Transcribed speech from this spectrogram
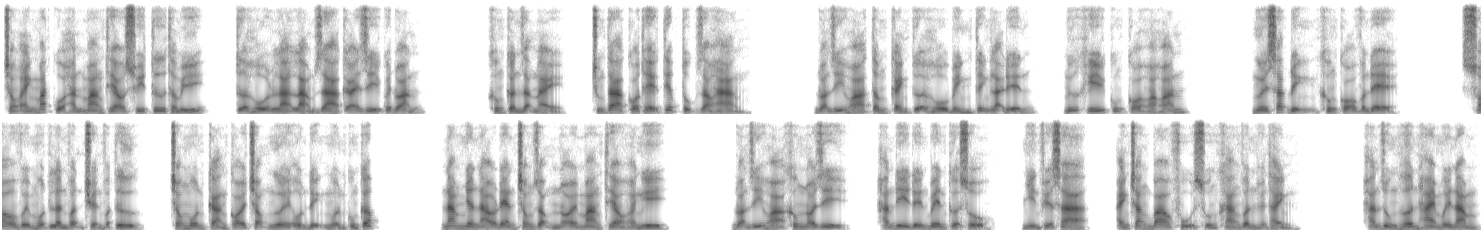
Trong ánh mắt của hắn mang theo suy tư thâm ý, tựa hồ là làm ra cái gì quyết đoán. Không cần dạng này, chúng ta có thể tiếp tục giao hàng. Đoạn dĩ hỏa tâm cảnh tựa hồ bình tĩnh lại đến, ngữ khí cũng có hòa hoãn. Ngươi xác định không có vấn đề. So với một lần vận chuyển vật tư, trong môn càng coi trọng ngươi ổn định nguồn cung cấp. Nam nhân áo đen trong giọng nói mang theo hoài nghi. Đoạn dĩ hỏa không nói gì, hắn đi đến bên cửa sổ, nhìn phía xa, ánh trăng bao phủ xuống Khang Vân huyện thành. Hắn dùng hơn 20 năm,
